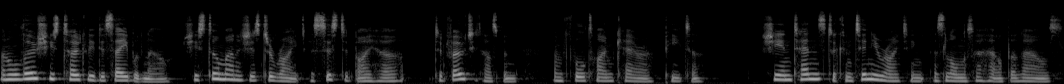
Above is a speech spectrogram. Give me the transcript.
And although she's totally disabled now, she still manages to write, assisted by her devoted husband and full time carer, Peter. She intends to continue writing as long as her health allows.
